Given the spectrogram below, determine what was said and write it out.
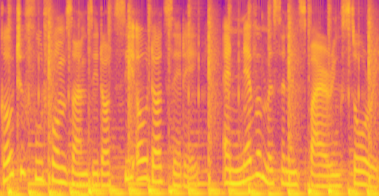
go to foodformzansi.co.za and never miss an inspiring story.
